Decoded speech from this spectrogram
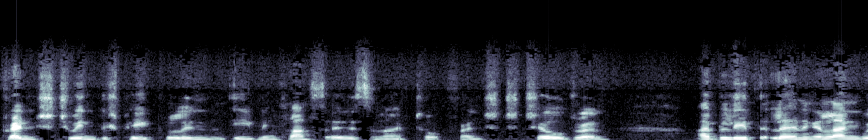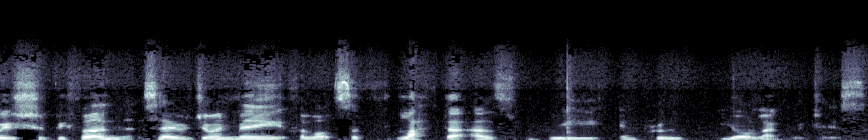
French to English people in evening classes and I've taught French to children. I believe that learning a language should be fun, so join me for lots of laughter as we improve your languages.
